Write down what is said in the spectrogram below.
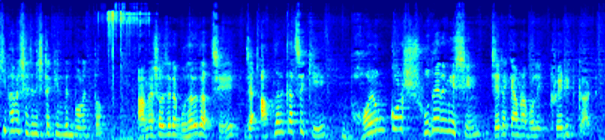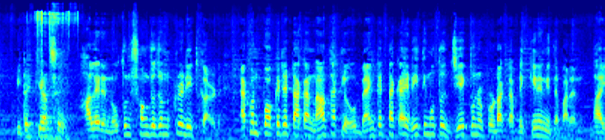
কীভাবে সেই জিনিসটা কিনবেন বলেন তো? আমি আসলে যেটা বোঝাতে যাচ্ছি যে আপনার কাছে কি ভয়ঙ্কর সুদের মেশিন যেটাকে আমরা বলি ক্রেডিট কার্ড এটা কি আছে? হালের নতুন সংযোজন ক্রেডিট কার্ড। এখন পকেটে টাকা না থাকলেও ব্যাংকের টাকায় রীতিমতো যে কোনো প্রোডাক্ট আপনি কিনে নিতে পারেন। ভাই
